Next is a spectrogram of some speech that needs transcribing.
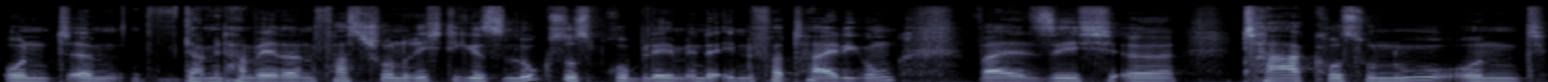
Und ähm, damit haben wir dann fast schon ein richtiges Luxusproblem in der Innenverteidigung, weil sich äh, Ta Kosunu und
